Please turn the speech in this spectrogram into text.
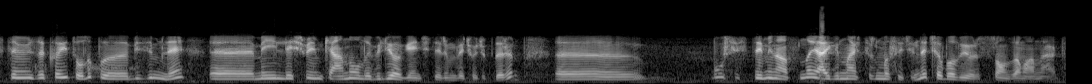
sistemimize kayıt olup e, bizimle e, mailleşme imkanı olabiliyor gençlerin ve çocukların. E, bu sistemin aslında yaygınlaştırılması için de çabalıyoruz son zamanlarda.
